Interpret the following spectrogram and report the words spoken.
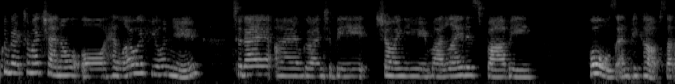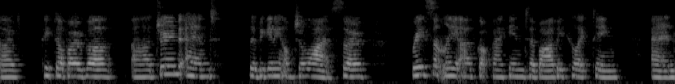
welcome back to my channel or hello if you're new. Today I am going to be showing you my latest Barbie hauls and pickups that I've picked up over uh, June and the beginning of July. So recently I've got back into Barbie collecting and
